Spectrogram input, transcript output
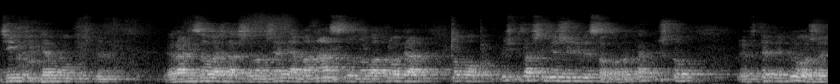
Dzięki temu mogliśmy realizować nasze marzenia, Manasu, Nowa Droga, no bo myśmy zawsze mierzyli wysoko. No tak już to wtedy było, że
